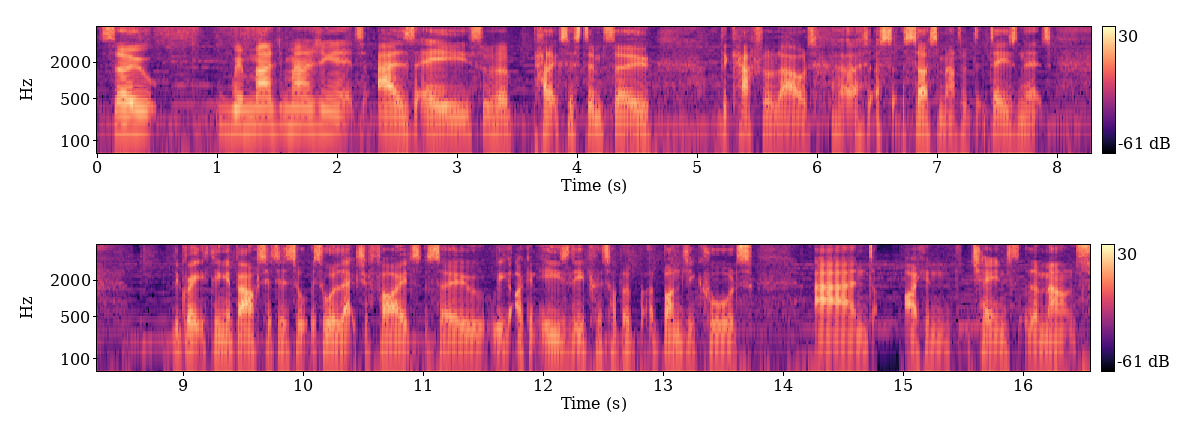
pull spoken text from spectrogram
So we're managing it as a sort of a paddock system, so the cattle allowed a, a, certain amount of days in it. The great thing about it is it's all electrified, so we, I can easily put up a, a bungee cord and I can change the amount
